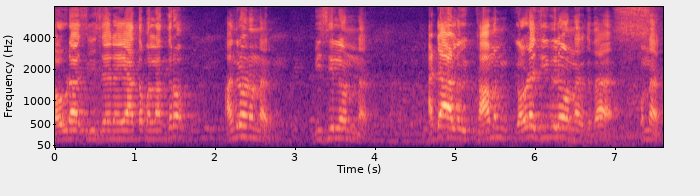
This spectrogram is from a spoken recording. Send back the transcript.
గౌడ శ్రీసేన యాతమలందరూ అందులోనే ఉన్నారు. బీసీలో ఉన్నారు. అంటే వాళ్ళు కామన్ గౌడ జీవిలో ఉన్నారు కదా ఉన్నారు.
